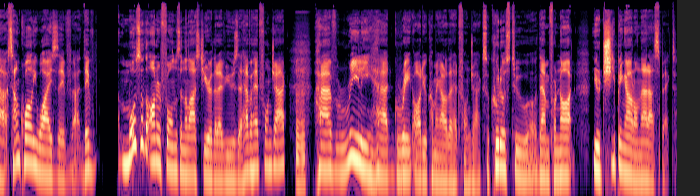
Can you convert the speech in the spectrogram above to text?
uh, sound quality wise, they've uh, they've most of the Honor phones in the last year that I've used that have a headphone jack have really had great audio coming out of that headphone jack. So kudos to uh, them for not you know cheaping out on that aspect.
